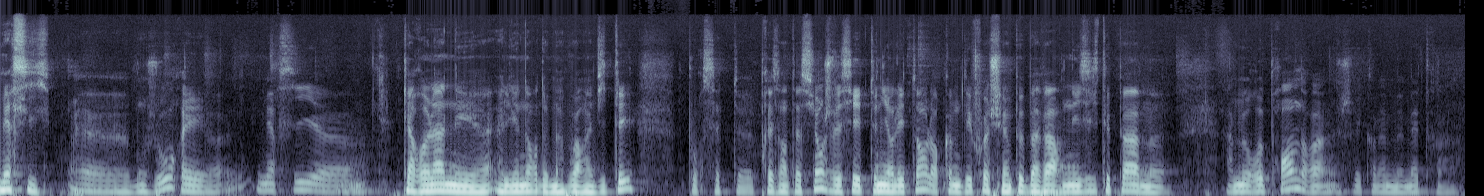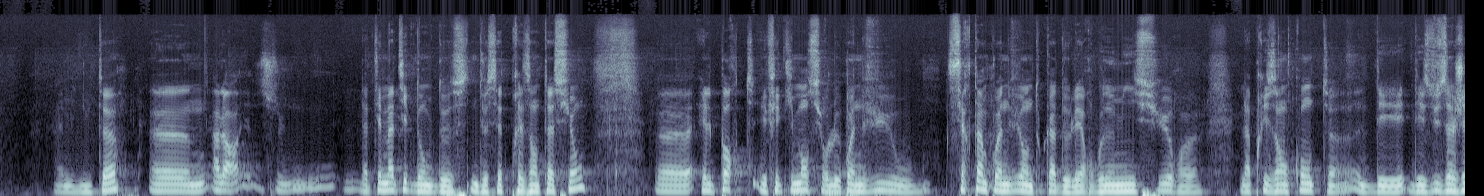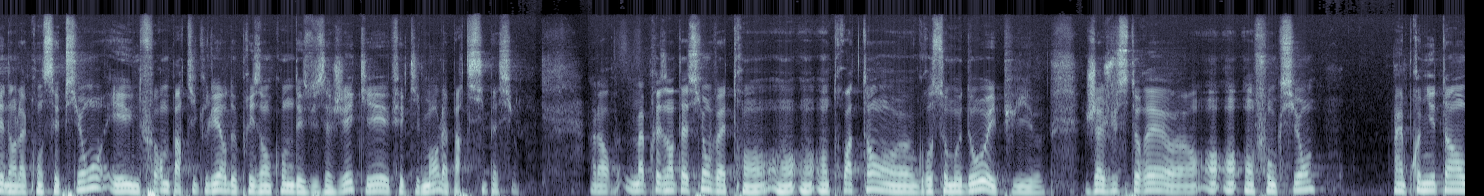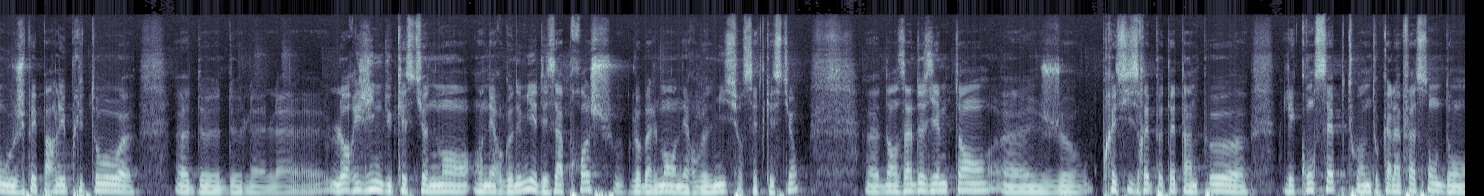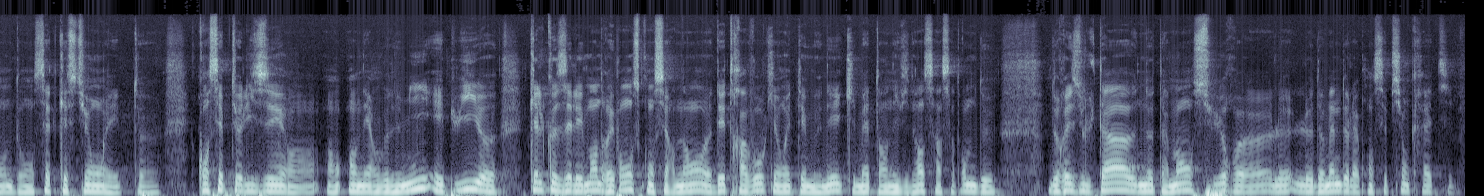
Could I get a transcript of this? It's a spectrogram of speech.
Merci. bonjour et merci Caroline et Aliénor de m'avoir invité pour cette présentation. Je vais essayer de tenir les temps. Alors comme des fois je suis un peu bavard, n'hésitez pas à me, à me reprendre. Je vais quand même me mettre un minuteur. Euh, alors, la thématique donc de, cette présentation, euh, elle porte effectivement sur le point de vue, ou certains points de vue en tout cas de l'ergonomie sur euh, la prise en compte des, usagers dans la conception et une forme particulière de prise en compte des usagers qui est effectivement la participation. Alors, ma présentation va être en, trois temps, grosso modo, et puis j'ajusterai en, fonction un premier temps où je vais parler plutôt euh, de, l'origine du questionnement en ergonomie et des approches globalement en ergonomie sur cette question. Euh, dans un deuxième temps, euh, je préciserai peut-être un peu euh, les concepts, ou en tout cas la façon dont, cette question est conceptualisée en, ergonomie, et puis quelques éléments de réponse concernant des travaux qui ont été menés, qui mettent en évidence un certain nombre de, résultats, notamment sur le domaine de la conception créative.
